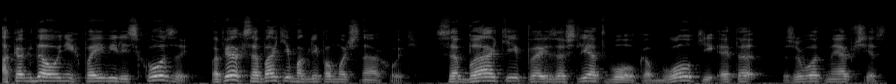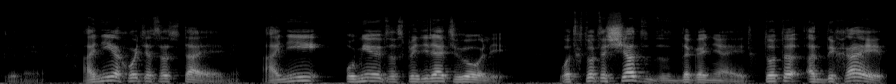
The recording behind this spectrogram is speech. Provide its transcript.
а когда у них появились козы, во-первых, собаки могли помочь на охоте. Собаки произошли от волков. Волки – это животные общественные. Они охотятся стаями. Они умеют распределять роли. Вот кто-то сейчас догоняет, кто-то отдыхает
